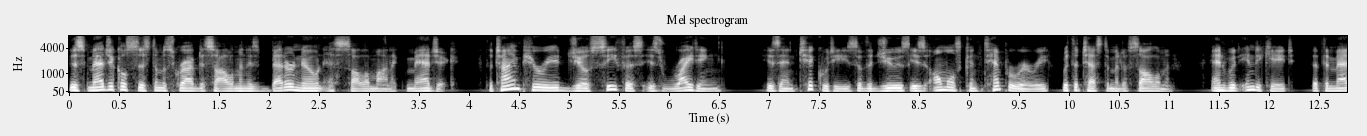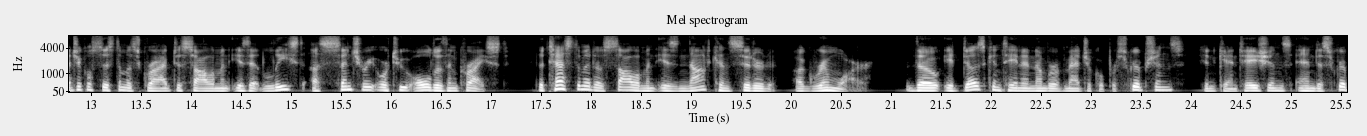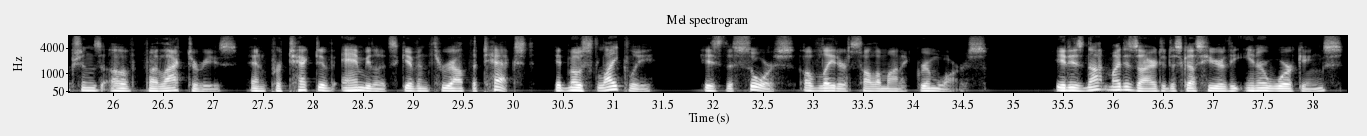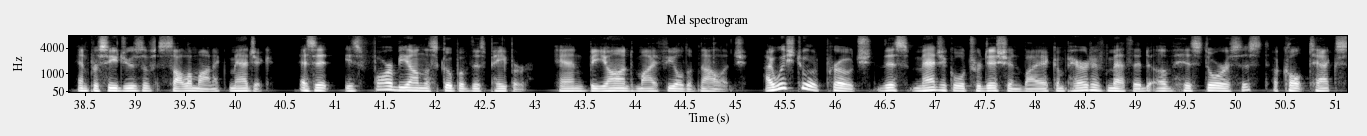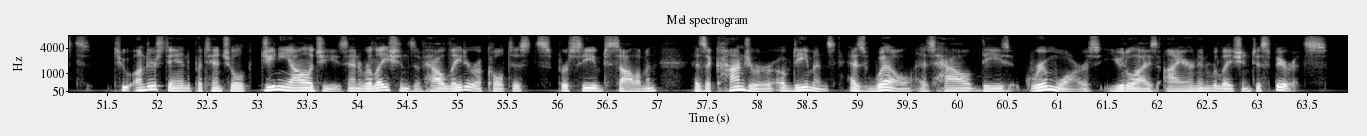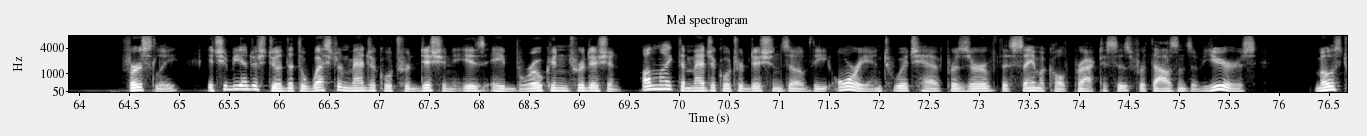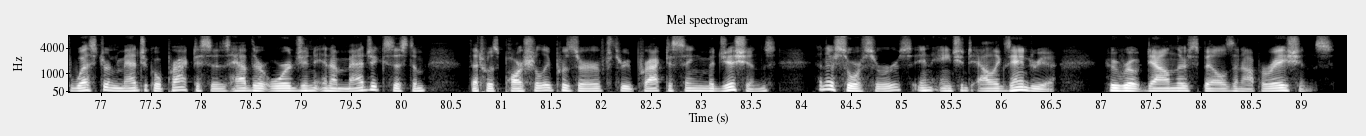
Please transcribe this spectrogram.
This magical system ascribed to Solomon is better known as Solomonic magic. The time period Josephus is writing his Antiquities of the Jews is almost contemporary with the Testament of Solomon, and would indicate that the magical system ascribed to Solomon is at least a century or two older than Christ. The Testament of Solomon is not considered a grimoire, though it does contain a number of magical prescriptions, incantations, and descriptions of phylacteries and protective amulets given throughout the text. It most likely is the source of later Solomonic grimoires. It is not my desire to discuss here the inner workings and procedures of Solomonic magic, as it is far beyond the scope of this paper and beyond my field of knowledge. I wish to approach this magical tradition by a comparative method of historicist occult texts to understand potential genealogies and relations of how later occultists perceived Solomon as a conjurer of demons, as well as how these grimoires utilize iron in relation to spirits. Firstly, it should be understood that the Western magical tradition is a broken tradition. Unlike the magical traditions of the Orient, which have preserved the same occult practices for thousands of years, most Western magical practices have their origin in a magic system that was partially preserved through practicing magicians and their sorcerers in ancient Alexandria, who wrote down their spells and operations.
